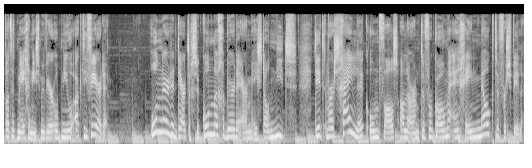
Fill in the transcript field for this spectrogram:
wat het mechanisme weer opnieuw activeerde. Onder de 30 seconden gebeurde er meestal niets. Dit waarschijnlijk om vals alarm te voorkomen en geen melk te verspillen.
